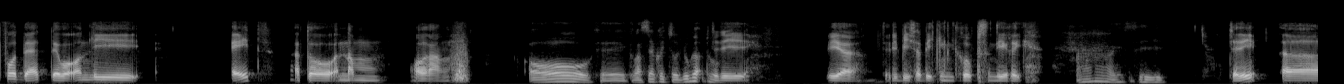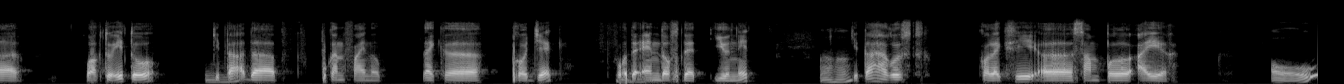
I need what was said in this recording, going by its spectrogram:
for that there were only eight atau enam orang. Oh, oke. Kelasnya kecil juga tuh. Jadi iya, jadi bisa bikin grup sendiri. Ah, I see. Jadi uh, waktu itu kita ada bukan final like a project for the end of that unit. Aha. Kita harus koleksi uh, sampel air. Oh,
